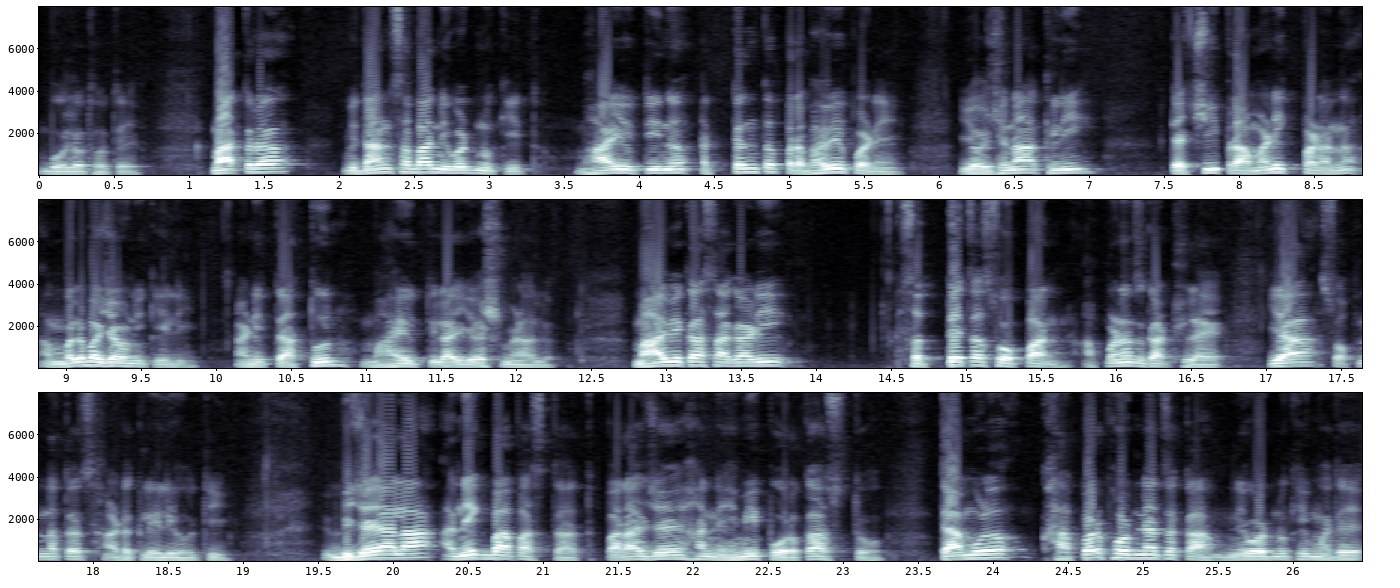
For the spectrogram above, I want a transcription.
बोलत होते. मात्र विधानसभा निवडणुकीत महायुतीनं अत्यंत प्रभावीपणे योजना आखली त्याची प्रामाणिकपणानं अंमलबजावणी केली आणि त्यातून महायुतीला यश मिळालं. महाविकास आघाडी सत्तेचा सोपान आपणच गाठलं आहे या स्वप्नातच अडकलेली होती. विजयाला अनेक बाप असतात पराजय हा नेहमी पोरका असतो. त्यामुळं खापर फोडण्याचं काम निवडणुकीमध्ये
